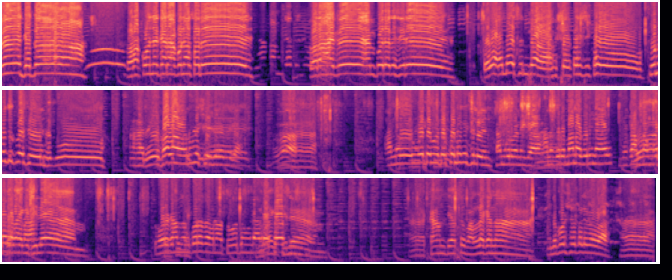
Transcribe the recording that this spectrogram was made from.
এ গেদা! তোরা কোনে কে রাগুন আছো রে? তোরা আগ রে আমি পড়ে গেছি রে। তোরা এনে আছেন গা আমি শেষ পাইছি কো কোন দুঃখ পেয়েছেন গো আরে বাবা অন্য শেষ হয়ে গেল বাবা। আমি ওদের মধ্যে কোনে গেছিলেন? কাম করবা নাকি আমি করে মানা করি নাই। কাম কাম করা গেছিলাম। তোমার কাম কাম করা যাবে না। তো তুমি না গেছিলাম। কাম দেওয়া তো ভালো লাগে না। এনে বসে তাহলে বাবা। হ্যাঁ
